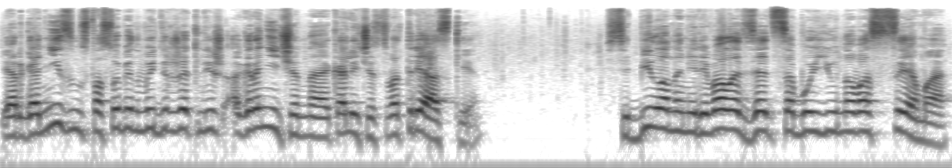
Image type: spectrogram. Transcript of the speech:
и организм способен выдержать лишь ограниченное количество тряски. Сибила намеревалась взять с собой юного Сэма.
